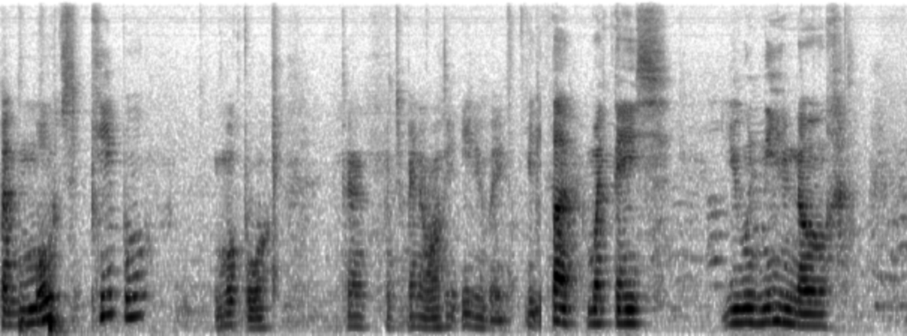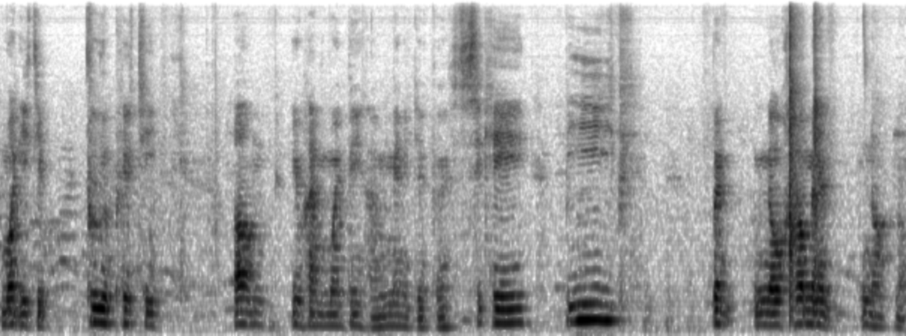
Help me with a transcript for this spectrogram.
but most people more for it's better on the either way but what days you need to know what is the pretty um you have one thing how many different chicken beef but know how many no no.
